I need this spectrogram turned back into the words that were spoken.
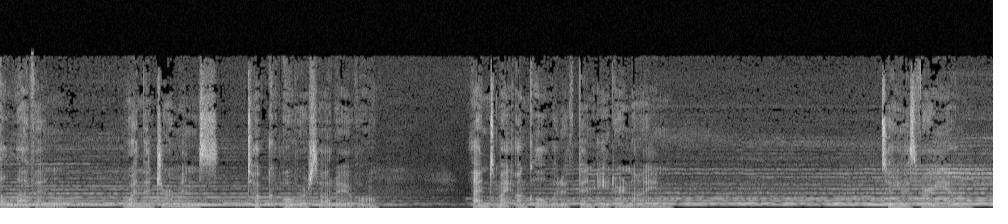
11 when the Germans took over Sarajevo, and my uncle would have been eight or nine. So he was very young.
